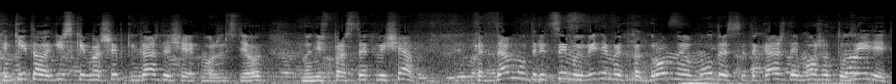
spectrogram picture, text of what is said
какие-то логические ошибки каждый человек может сделать, но не в простых вещах. Когда мудрецы, мы видим их огромную мудрость, это каждый может увидеть,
